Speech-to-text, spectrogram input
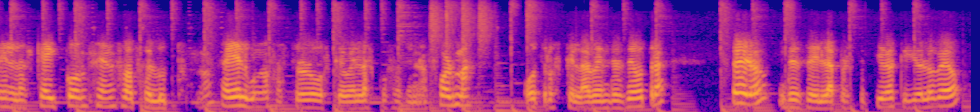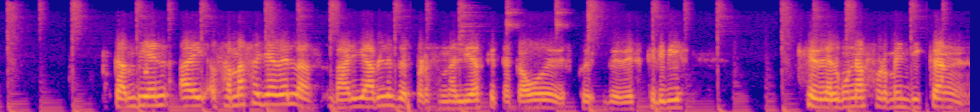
en las que hay consenso absoluto, ¿no? hay algunos astrólogos que ven las cosas de una forma, otros que la ven desde otra, pero desde la perspectiva que yo lo veo, también hay, o sea, más allá de las variables de personalidad que te acabo de, describir, que de alguna forma indican,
